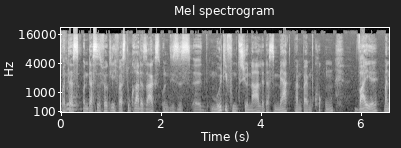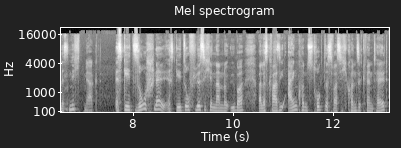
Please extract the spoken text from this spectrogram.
Und das, und das ist wirklich, was du gerade sagst, und dieses äh, Multifunktionale, das merkt man beim Gucken, weil man es nicht merkt. Es geht so schnell, es geht so flüssig ineinander über, weil es quasi ein Konstrukt ist, was sich konsequent hält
